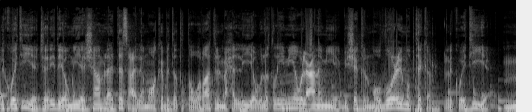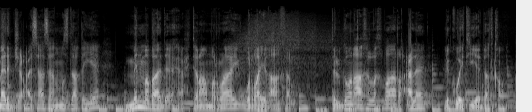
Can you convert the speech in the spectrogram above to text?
الكويتية جريدة يومية شاملة تسعى إلى مواكبة التطورات المحلية والإقليمية والعالمية بشكل موضوعي ومبتكر. الكويتية مرجع أساسها المصداقية من مبادئها احترام الرأي والرأي الآخر. تلقون آخر الأخبار على الكويتية dot com.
